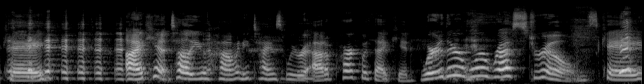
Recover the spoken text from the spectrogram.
Okay. I can't tell you how many times we were at a park with that kid where there were restrooms, okay?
